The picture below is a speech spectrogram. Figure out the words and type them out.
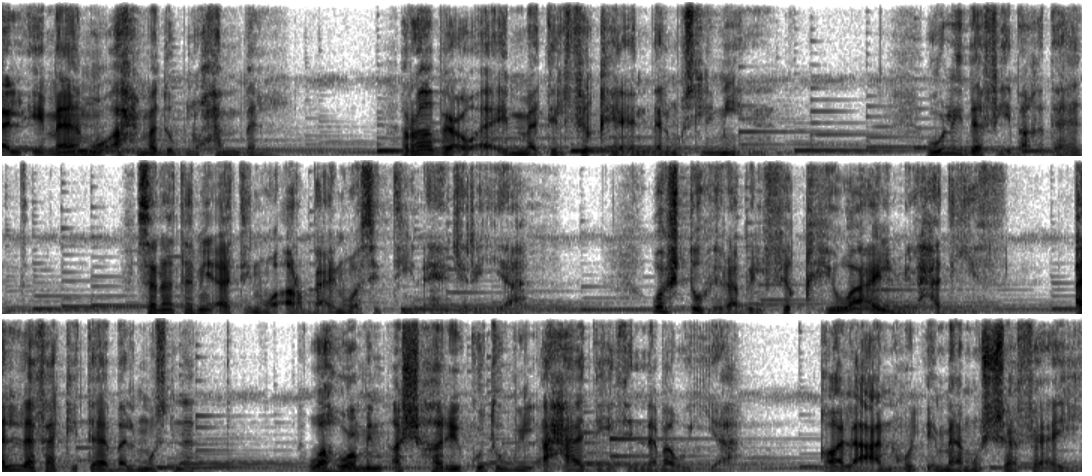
الإمام أحمد بن حنبل رابع أئمة الفقه عند المسلمين. ولد في بغداد سنة 164 هجرية واشتهر بالفقه وعلم الحديث. ألف كتاب المسند وهو من أشهر كتب الأحاديث النبوية. قال عنه الإمام الشافعي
